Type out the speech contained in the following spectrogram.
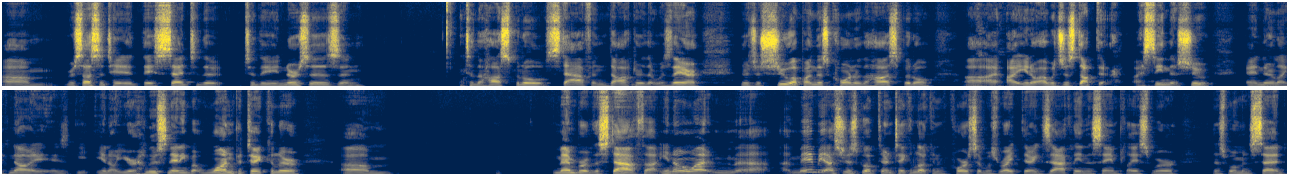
um, resuscitated, they said to the to the nurses and to the hospital staff and doctor that was there, there's a shoe up on this corner of the hospital. Uh, I, I, you know, I was just up there. I seen this shoe, and they're like, no, you know, you're hallucinating. But one particular um, member of the staff thought, you know what, uh, maybe I should just go up there and take a look. And of course, it was right there, exactly in the same place where this woman said.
